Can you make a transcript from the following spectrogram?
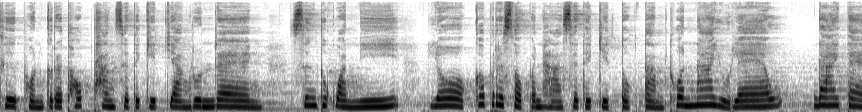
คือผลกระทบทางเศรษฐกิจอย่างรุนแรง ซึ่งทุกวันนี้ โลกก็ประสบปัญหาเศรษฐกิจตกต่ำท่วนหน้าอยู่แล้ว ได้แต่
